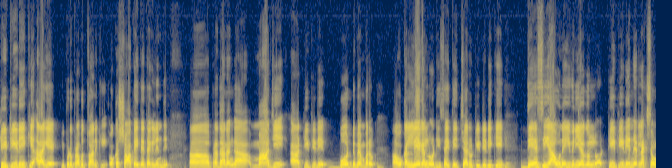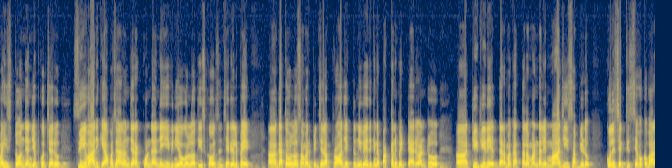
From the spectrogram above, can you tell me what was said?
టీటీడీకి అలాగే ఇప్పుడు ప్రభుత్వానికి ఒక షాక్ అయితే తగిలింది. ప్రధానంగా మాజీ టీటీడీ బోర్డు మెంబరు ఒక లీగల్ నోటీస్ అయితే ఇచ్చారు టీటీడీకి. దేశీయ ఆవు నెయ్యి వినియోగంలో టీటీడీ నిర్లక్ష్యం వహిస్తోంది అని చెప్పుకొచ్చారు. శ్రీవారికి అపచారం జరగకుండా నెయ్యి వినియోగంలో తీసుకోవాల్సిన చర్యలపై గతంలో సమర్పించిన ప్రాజెక్టు నివేదికను పక్కన పెట్టారు అంటూ టీటీడీ ధర్మకర్తల మండలి మాజీ సభ్యుడు కొలిశెట్టి శివకుమార్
